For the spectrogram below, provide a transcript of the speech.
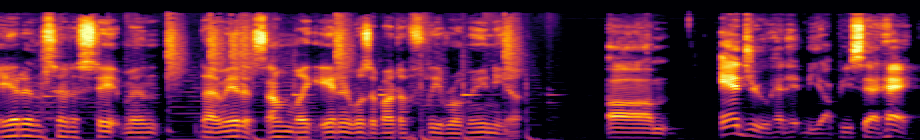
Adin said a statement that made it sound like Adin was about to flee Romania. Um, Andrew had hit me up. He said, "Hey,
